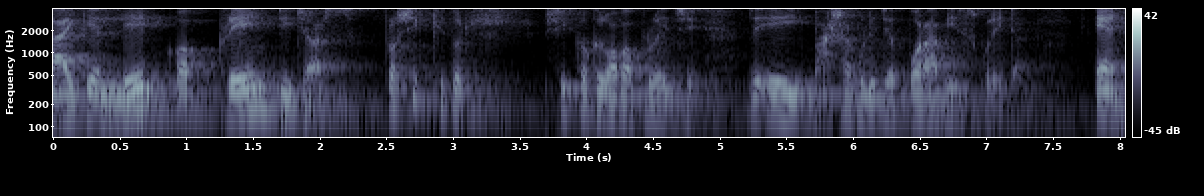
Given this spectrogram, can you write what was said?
like a lack of train teachers প্রশিক্ষিত শিক্ষকের অভাব রয়েছে যে এই ভাষাগুলি যে পড়াবে স্কুলেটা অ্যান্ড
